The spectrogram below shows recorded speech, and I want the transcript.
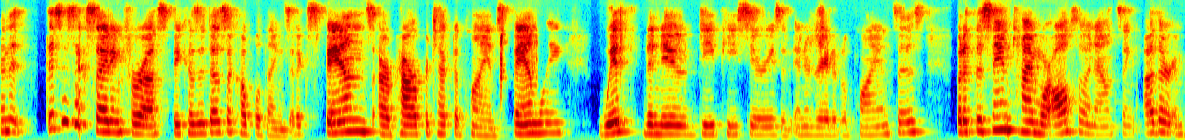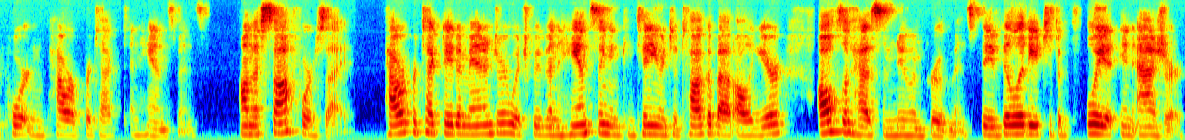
And it, this is exciting for us because it does a couple things. It expands our PowerProtect appliance family with the new DP series of integrated appliances. But at the same time, we're also announcing other important PowerProtect enhancements. On the software side, PowerProtect Data Manager, which we've been enhancing and continuing to talk about all year, also has some new improvements. The ability to deploy it in Azure,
